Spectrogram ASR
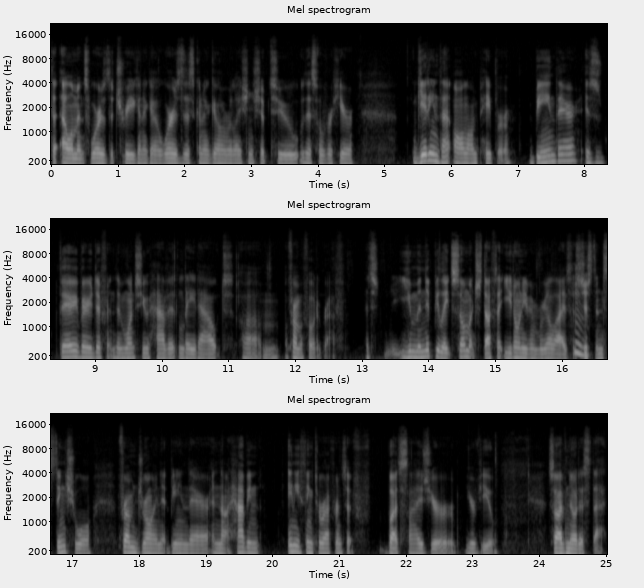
the elements. Where is the tree going to go? Where is this going to go in relationship to this over here? Getting that all on paper being there is very very different than once you have it laid out um, from a photograph. It's you manipulate so much stuff that you don't even realize it's hmm. just instinctual from drawing it being there and not having anything to reference it but size your your view. So i've noticed that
